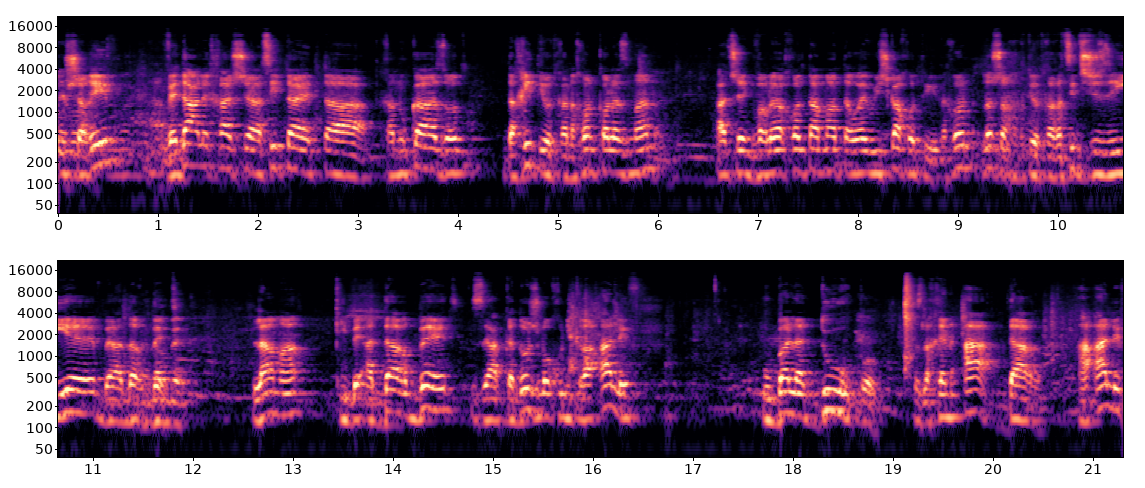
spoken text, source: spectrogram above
מאושרים, ודע לך שעשית את החנוכה הזאת, דחיתי אותך, נכון? כל הזמן, עד שכבר לא יכולת, אמרת, וואי, הוא ישכח אותי, נכון? לא שכחתי אותך, רציתי שזה יהיה באדר ב'. למה? כי באדר ב' זה הקדוש ברוך הוא נקרא א', הוא בא לדור פה, אז לכן אדר, האלף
